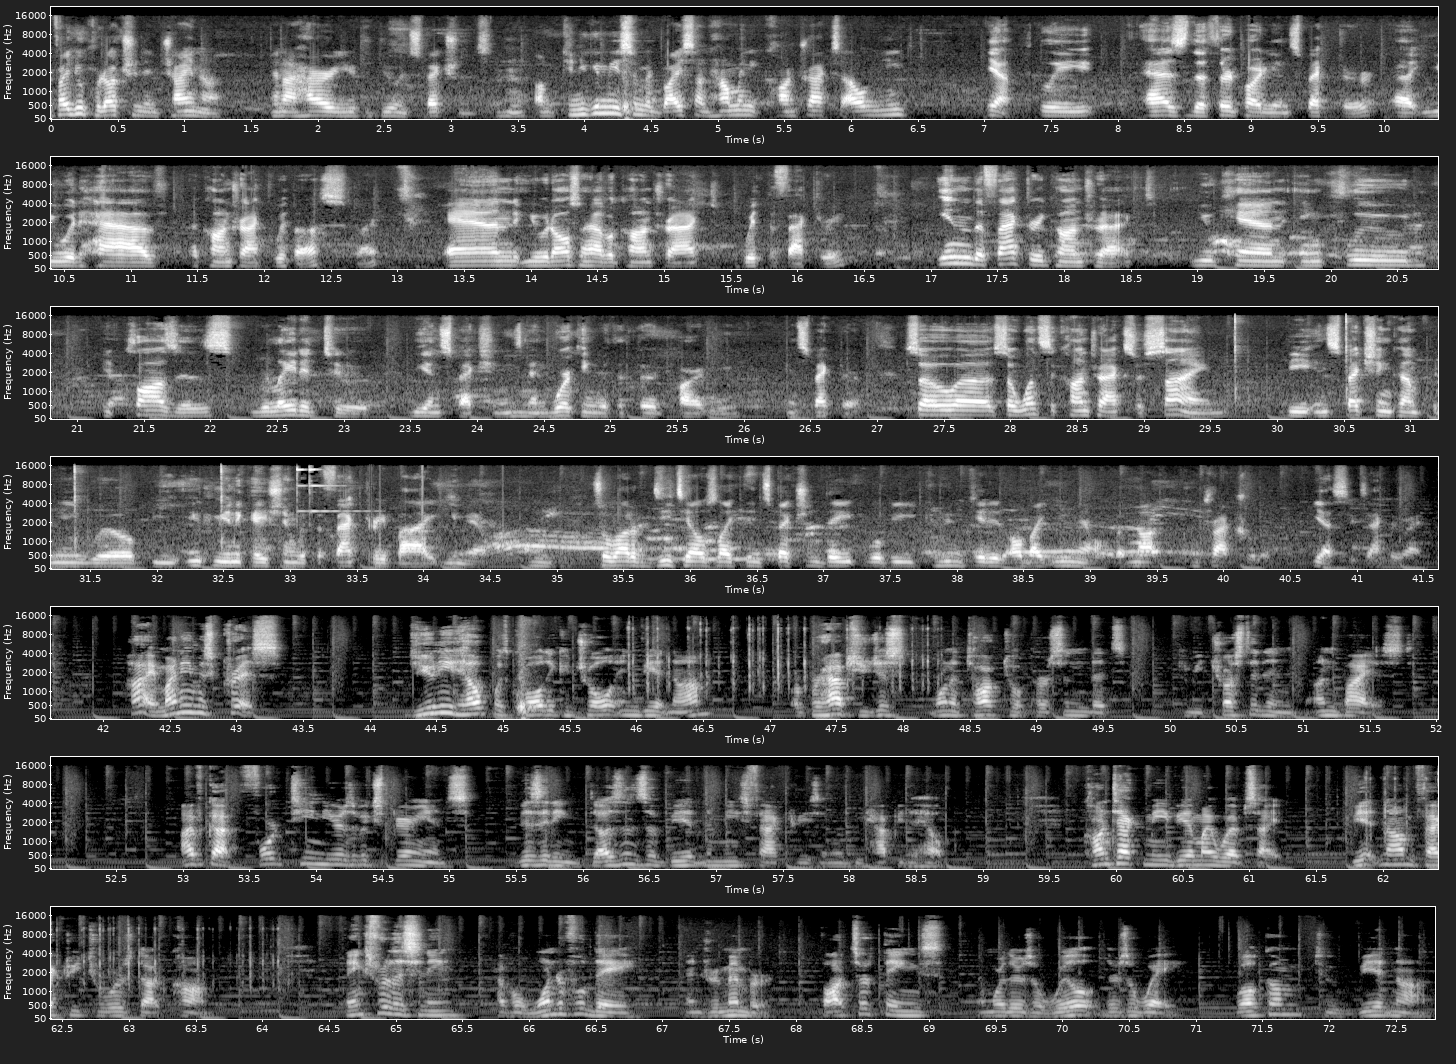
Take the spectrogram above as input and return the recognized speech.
if I do production in China and I hire you to do inspections, Mhm. um, can you give me some advice on how many contracts I'll need? Yeah, as the third party inspector, uh, you would have a contract with us, right? And you would also have a contract with the factory. In the factory contract, you can include you know, clauses related to the inspections and working with a third party inspector. So, uh, so once the contracts are signed, the inspection company will be in communication with the factory by email. So a lot of details like the inspection date will be communicated all by email, but not contractually. Yes, exactly right. Hi, my name is Chris. Do you need help with quality control in Vietnam? Or perhaps you just want to talk to a person that can be trusted and unbiased? I've got 14 years of experience visiting dozens of Vietnamese factories and would be happy to help. Contact me via my website, vietnamfactorytours.com. Thanks for listening. Have a wonderful day. And remember, thoughts are things, and where there's a will, there's a way. Welcome to Vietnam.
